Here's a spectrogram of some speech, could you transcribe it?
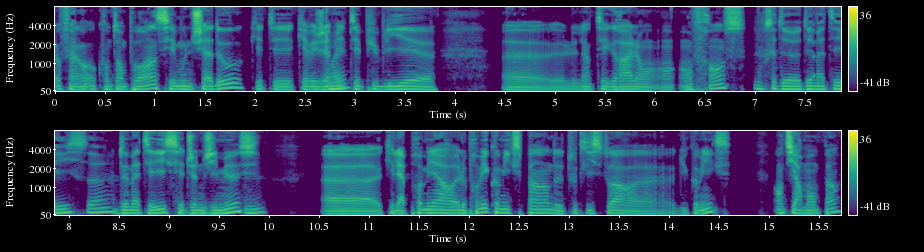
enfin contemporain, c'est Moonshadow qui était qui avait jamais Ouais. été publié euh, euh, l'intégrale en, France donc c'est de Dematteis de Mathéis et John Gimius, euh, qui est la première, le premier comics peint de toute l'histoire euh, du comics, entièrement peint.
